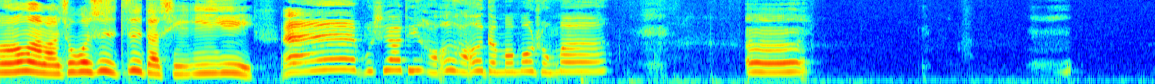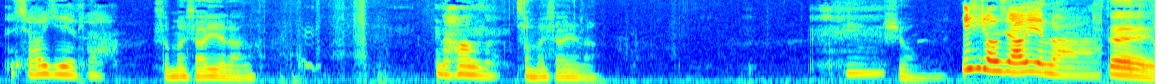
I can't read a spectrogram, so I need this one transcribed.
恐龙妈妈说过是字的形意义。哎，不是要听好饿好饿的毛毛虫吗？嗯，小野狼。什么小野狼？然后呢？什么小野狼？英雄。英雄小野狼。对，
